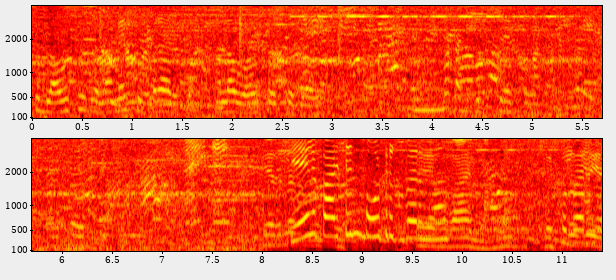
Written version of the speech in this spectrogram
ஸோ ப்ளவுஸஸ் எல்லாமே சூப்பராக இருக்கும். நல்லா ஒர்க் வச்ச ப்ளவுஸ் சும்மா இருக்கலாம். ஏழு பேட்டர்ன் போட்டிருக்கு பாருங்க. பாருங்க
